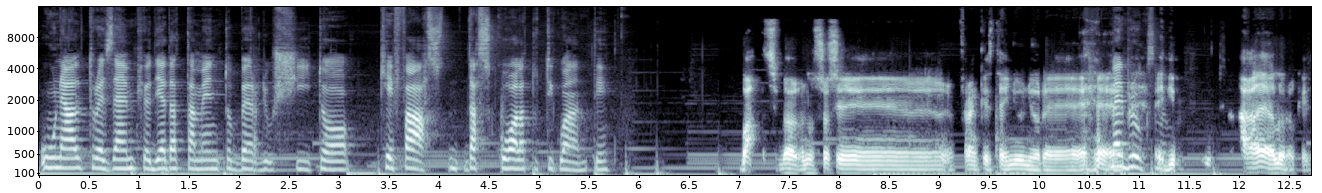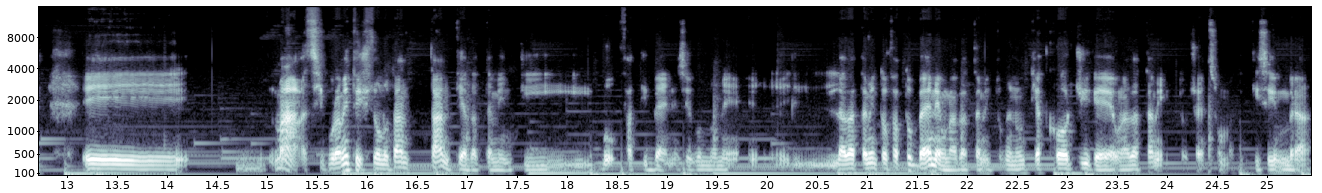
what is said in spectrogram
un altro esempio di adattamento ben riuscito che fa da scuola a tutti quanti? Bah, non so se Frankenstein Junior è, Mel Brooks. È di... Ah, eh, allora ok. E... Ma sicuramente ci sono tanti, tanti adattamenti boh, fatti bene, secondo me. L'adattamento fatto bene è un adattamento che non ti accorgi che è un adattamento, cioè insomma ti sembra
